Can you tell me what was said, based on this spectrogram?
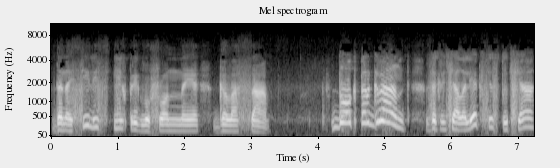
доносились их приглушенные голоса. «Доктор Грант!» — закричала Лекси, стуча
